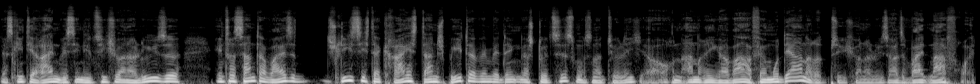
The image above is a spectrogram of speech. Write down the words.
Das geht ja rein bis in die Psychoanalyse. Interessanterweise schließt sich der Kreis dann später, wenn wir denken, dass Stoizismus natürlich auch ein Anreger war für modernere Psychoanalyse, also weit nach Freud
